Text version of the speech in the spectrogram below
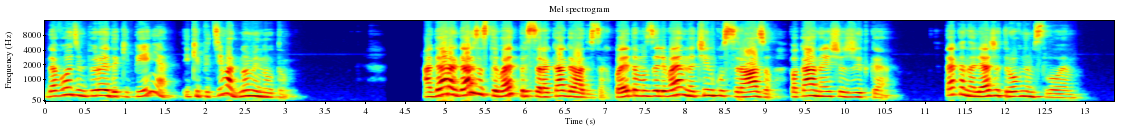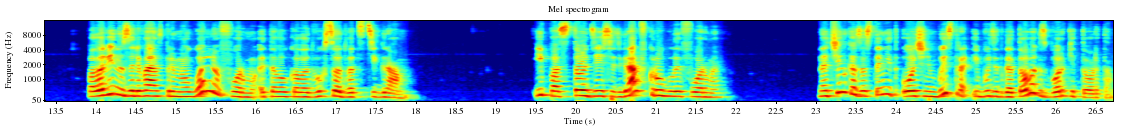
Доводим пюре до кипения и кипятим одну минуту. Агар-агар застывает при 40 градусах, поэтому заливаем начинку сразу, пока она еще жидкая. Так она ляжет ровным слоем. Половину заливаем в прямоугольную форму, это около 220 грамм. И по 110 грамм в круглые формы. Начинка застынет очень быстро и будет готова к сборке торта.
